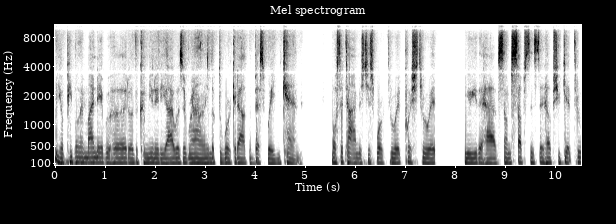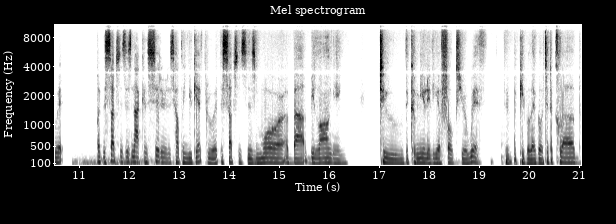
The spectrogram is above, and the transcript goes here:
you know, people in my neighborhood or the community I was around, they look to work it out the best way you can. Most of the time, it's just work through it, push through it. You either have some substance that helps you get through it, but the substance is not considered as helping you get through it. The substance is more about belonging to the community of folks you're with the, the people that go to the club,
